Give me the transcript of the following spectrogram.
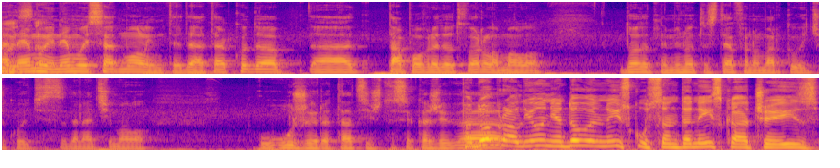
da, nemoj, sad. nemoj sad, molim te, da. Tako da a, ta povreda je otvorila malo dodatne minute Stefanu Markoviću koji će se da naći malo u užoj rotaciji, što se kaže. Pa dobro, ali on je dovoljno iskusan da ne iskače iz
